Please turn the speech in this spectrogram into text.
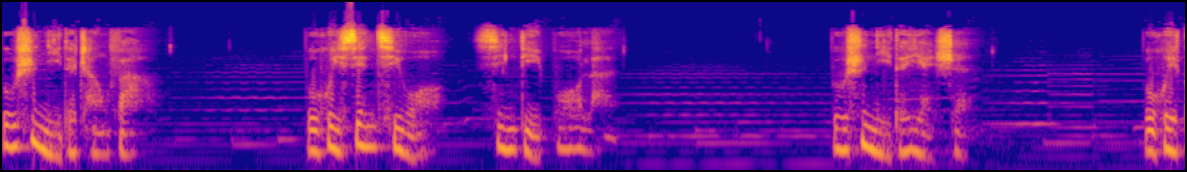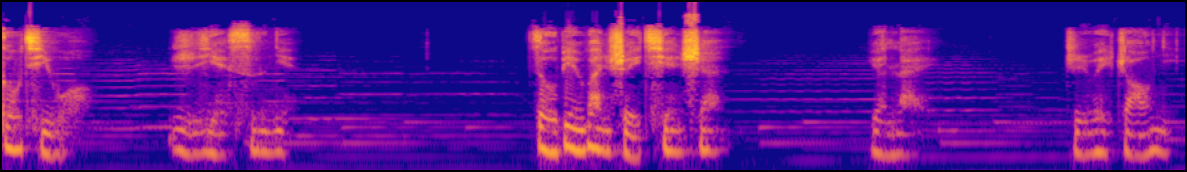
不是你的长发，不会掀起我心底波澜；不是你的眼神，不会勾起我日夜思念。走遍万水千山，原来只为找你。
